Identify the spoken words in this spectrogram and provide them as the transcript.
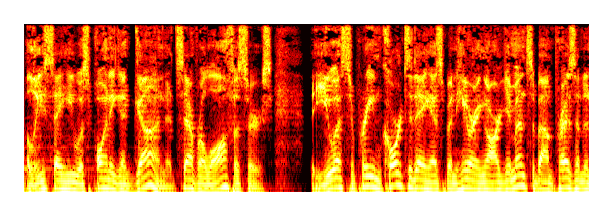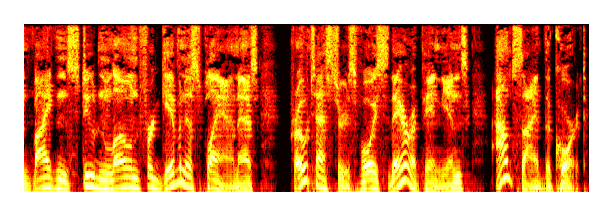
Police say he was pointing a gun at several officers. The U.S. Supreme Court today has been hearing arguments about President Biden's student loan forgiveness plan as protesters voice their opinions outside the court.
